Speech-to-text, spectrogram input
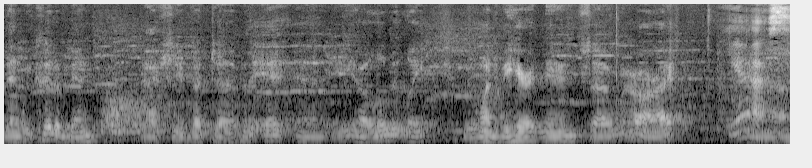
than we could have been, actually, but, uh, but it, uh, you know, a little bit late. We wanted to be here at noon, so we're all right. Yes. Uh,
